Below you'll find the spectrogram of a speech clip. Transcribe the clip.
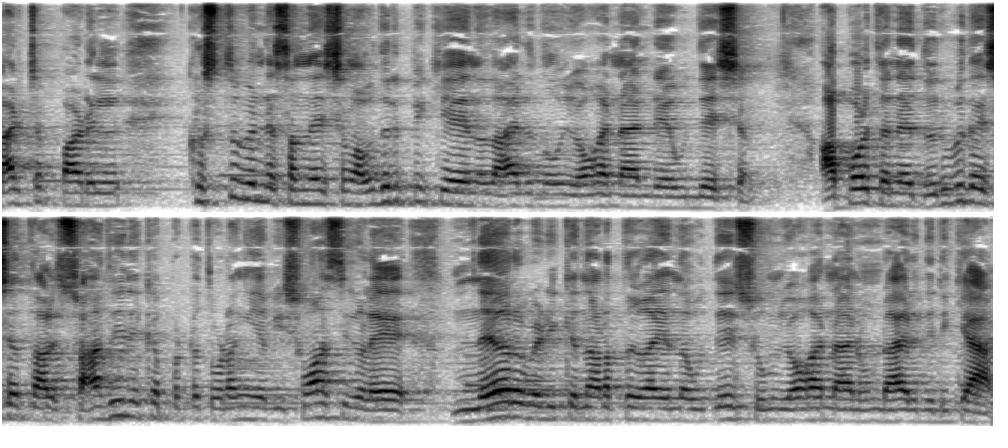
കാഴ്ചപ്പാടിൽ ക്രിസ്തുവിന്റെ സന്ദേശം അവതരിപ്പിക്കുക എന്നതായിരുന്നു യോഹന്നാന്റെ ഉദ്ദേശം. അപ്പോൾ തന്നെ ദുരുപദേശത്താൽ സ്വാധീനിക്കപ്പെട്ടു തുടങ്ങിയ വിശ്വാസികളെ നേർവഴിക്ക് നടത്തുക എന്ന ഉദ്ദേശവും യോഹന്നാൻ ഉണ്ടായിരുന്നിരിക്കാം.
